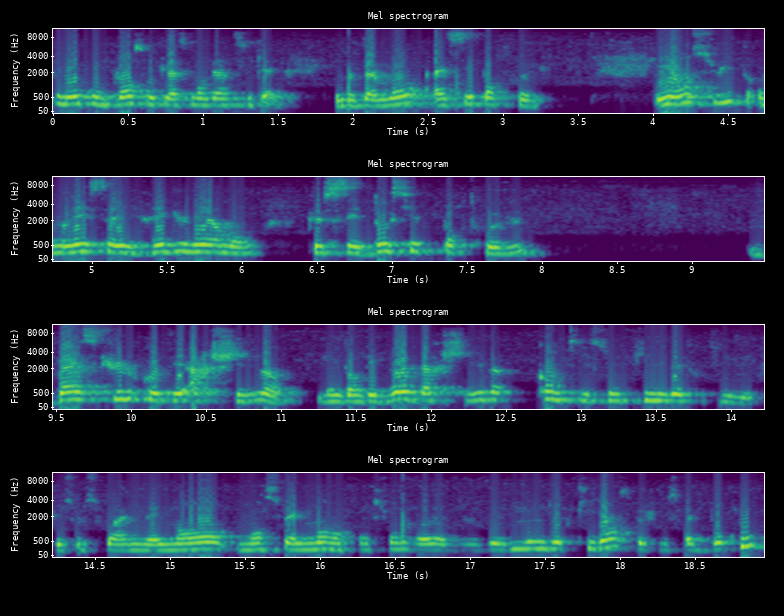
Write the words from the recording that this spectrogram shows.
Donc on pense au classement vertical, et notamment à ces porte-revues. Et ensuite, on essaye régulièrement que ces dossiers de porte-revues basculent côté archives, donc dans des boîtes d'archives, quand ils sont finis d'être utilisés, que ce soit annuellement, mensuellement, en fonction de, de nombre de clients, ce que je vous souhaite beaucoup,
